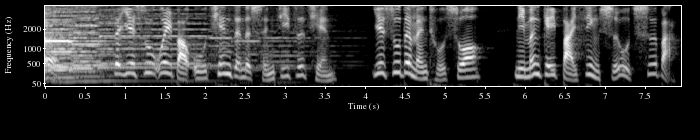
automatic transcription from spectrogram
二，在耶稣喂饱五千人的神迹之前，耶稣的门徒说：“你们给百姓食物吃吧。”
